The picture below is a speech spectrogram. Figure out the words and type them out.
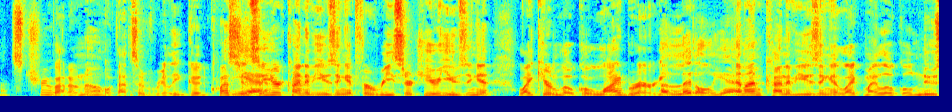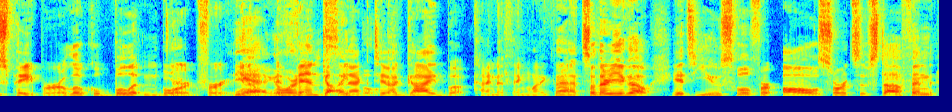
That's true. I don't know. That's a really good question. So you're kind of using it for research. You're using it like your local library. A little, yeah. and I'm kind of using it like my local newspaper, a local bulletin board for you Yeah, know, events and guidebook. activity, a guidebook kind of thing like that. So there you go. It's useful for all sorts of stuff, and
